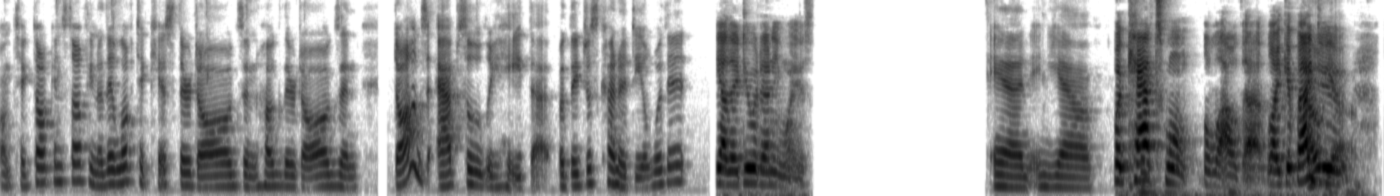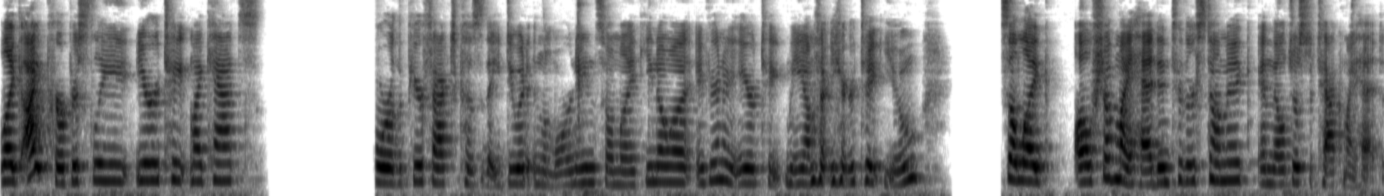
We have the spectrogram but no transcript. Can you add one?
on TikTok and stuff, you know, they love to kiss their dogs and hug their dogs and dogs absolutely hate that, but they just kind of deal with it. yeah, they do it anyways. And and yeah. But cats won't allow that. Like if I Oh, do, yeah. like I purposely irritate my cats for the pure fact because they do it in the morning. So I'm like, you know what? If you're gonna irritate me, I'm gonna irritate you. So like, I'll shove my head into their stomach and they'll just attack my head.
